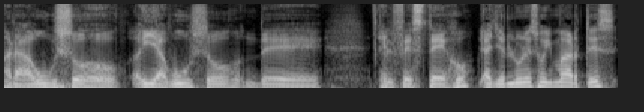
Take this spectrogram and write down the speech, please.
hará uso y abuso de el festejo. Ayer lunes, hoy martes,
